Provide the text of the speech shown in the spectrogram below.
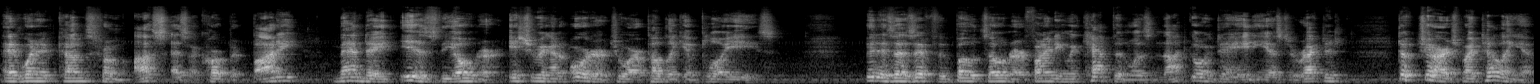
And when it comes from us as a corporate body, mandate is the owner issuing an order to our public employees. It is as if the boat's owner, finding the captain was not going to Haiti as directed, took charge by telling him,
